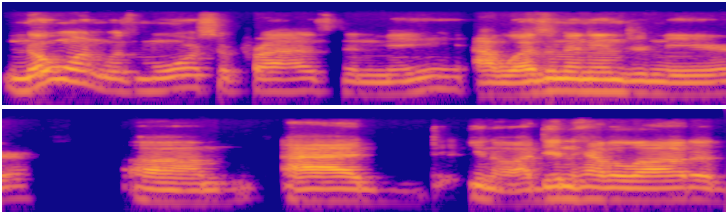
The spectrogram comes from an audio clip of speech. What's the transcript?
no one was more surprised than me. I wasn't an engineer. Um, I, you know, I didn't have a lot of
